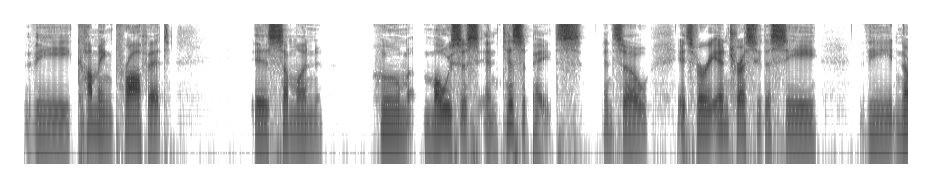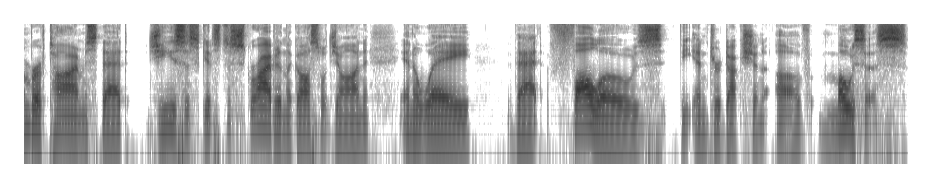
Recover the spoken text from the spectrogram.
the coming prophet is someone whom Moses anticipates. And so, it's very interesting to see the number of times that Jesus gets described in the Gospel of John in a way that follows the introduction of Moses.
